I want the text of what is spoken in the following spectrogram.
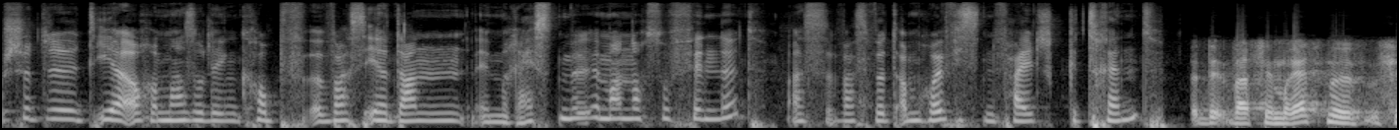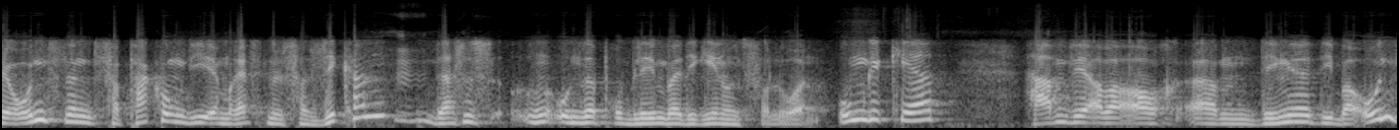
Schüttelt ihr auch immer so den Kopf, was ihr dann im Restmüll immer noch so findet? Was, was wird am häufigsten falsch getrennt? Was im Restmüll für uns sind Verpackungen, die im Restmüll versickern. Mhm. Das ist unser Problem, weil die gehen uns verloren. Umgekehrt haben wir aber auch ähm, Dinge, die bei uns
